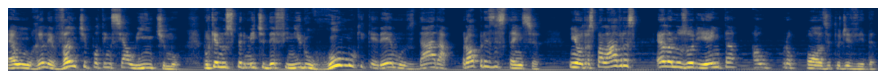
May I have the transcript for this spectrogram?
é um relevante potencial íntimo, porque nos permite definir o rumo que queremos dar à própria existência. Em outras palavras, ela nos orienta ao propósito de vida.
